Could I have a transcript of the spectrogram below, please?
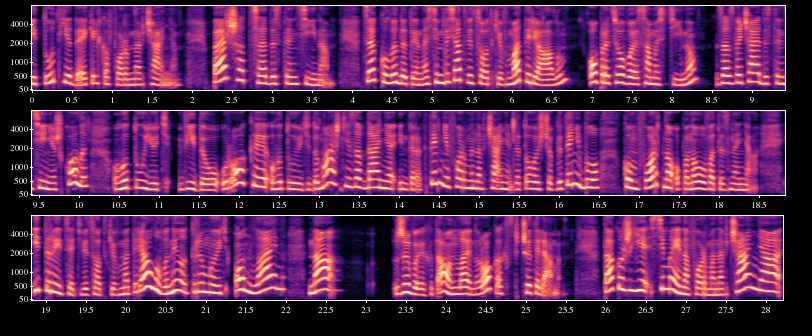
і тут є декілька форм навчання. Перша це дистанційна. Це коли дитина 70% матеріалу опрацьовує самостійно. Зазвичай дистанційні школи готують відеоуроки, готують домашні завдання, інтерактивні форми навчання для того, щоб дитині було комфортно опановувати знання. І 30% матеріалу вони отримують онлайн на живих да, онлайн-уроках з вчителями. Також є сімейна форма навчання,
